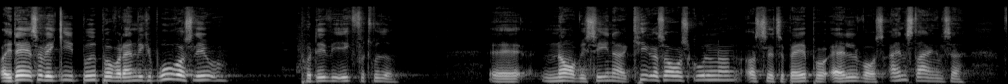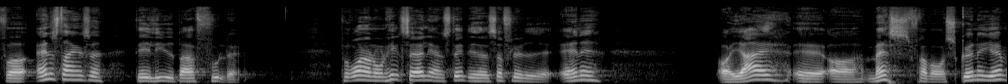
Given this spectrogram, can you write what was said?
Og i dag så vil jeg give et bud på, hvordan vi kan bruge vores liv på det, vi ikke fortryder. Øh, når vi senere kigger os over skulderen og ser tilbage på alle vores anstrengelser. For anstrengelser, det er livet bare fuldt af. På grund af nogle helt særlige anstændigheder, så flyttede Anne og jeg øh, og Mads fra vores skønne hjem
